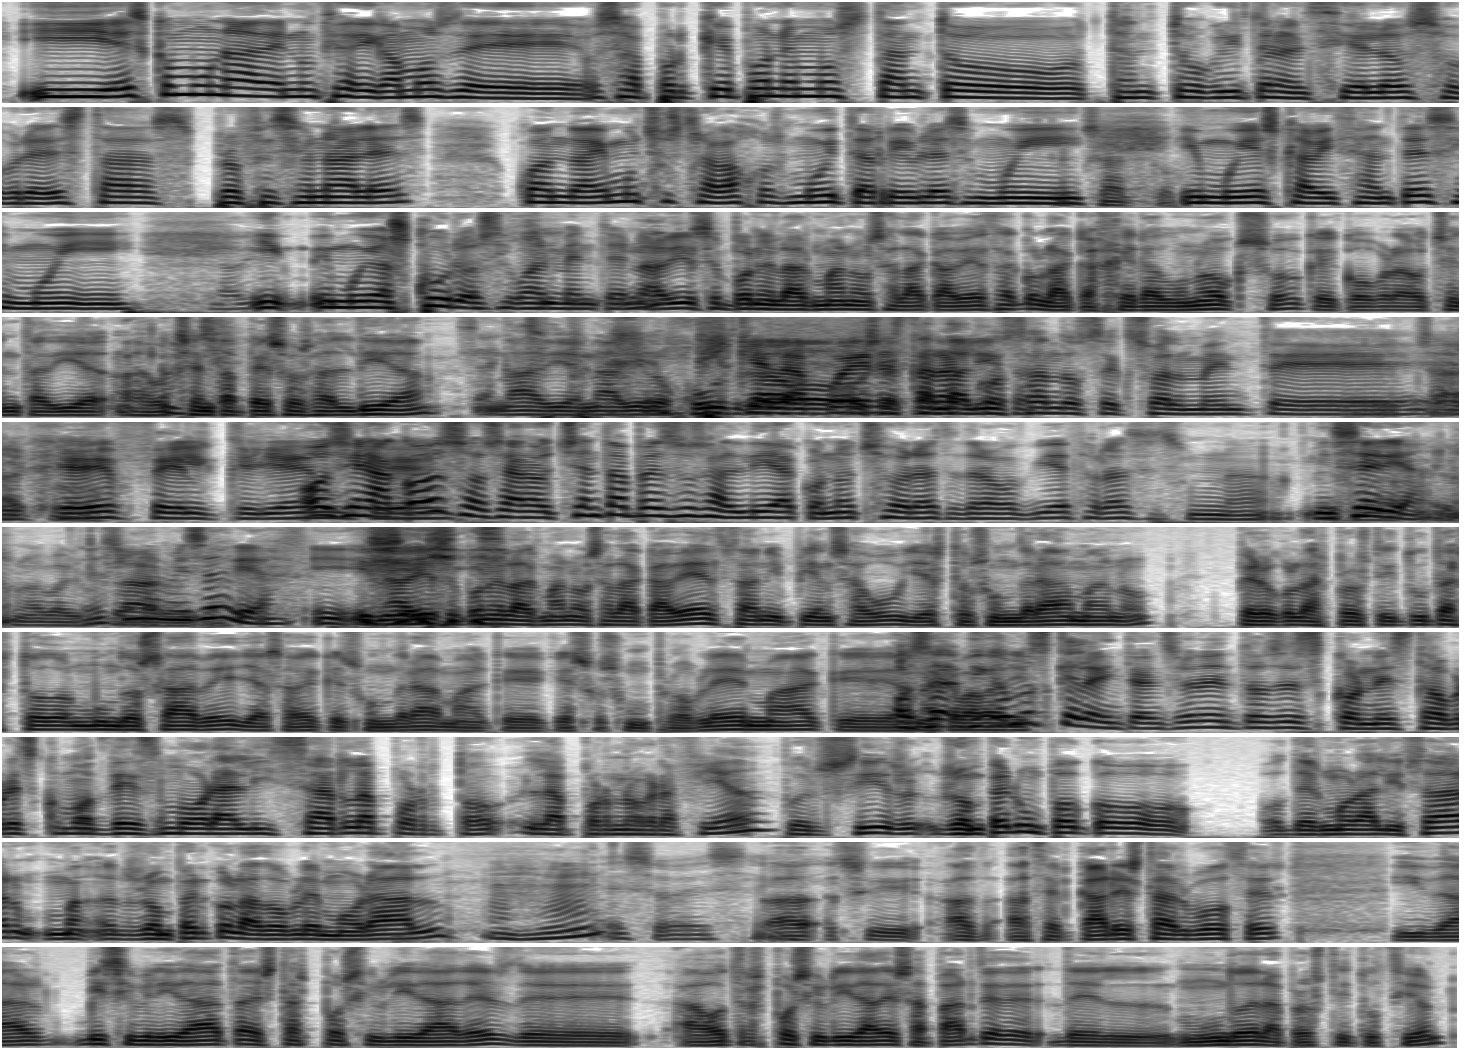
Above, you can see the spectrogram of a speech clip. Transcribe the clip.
y es como una denuncia, digamos, de, o sea, ¿por qué ponemos tanto, tanto grito en el cielo sobre estas profesionales cuando hay muchos trabajos muy terribles y muy, Exacto. y muy esclavizantes y muy, y, y muy oscuros igualmente? ¿no? Nadie se pone las manos a la cabeza con la cajera de un Oxxo que cobra 80, día- a 80 pesos al día. Nadie, nadie lo juzga Y que la pueden estar escandaliza. acosando sexualmente el Exacto. jefe, el cliente. O sin acoso, o sea, 80 pesos al día con 8 horas de trabajo, 10 horas es una miseria. es ¿no? una barbaridad. Es una Claro. Miseria. Y nadie se pone las manos a la cabeza ni piensa, uy, esto es un drama, ¿no? Pero con las prostitutas todo el mundo sabe, ya sabe que es un drama, que, que eso es un problema, que... O sea, digamos allí. que la intención entonces con esta obra es como desmoralizar la, porto- la pornografía. Pues sí, romper un poco, o desmoralizar, romper con la doble moral, Ujú. Eso es. sí. a- sí, a- acercar estas voces y dar visibilidad a estas posibilidades, de, a otras posibilidades aparte de- del mundo de la prostitución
